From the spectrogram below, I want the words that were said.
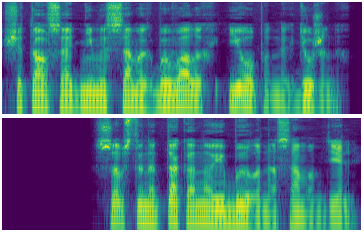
считался одним из самых бывалых и опытных дюжинных. Собственно, так оно и было на самом деле.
